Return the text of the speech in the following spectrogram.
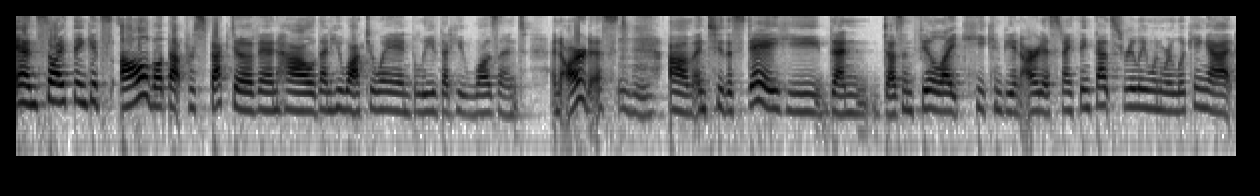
And so I think it's all about that perspective and how then he walked away and believed that he wasn't an artist. Um, and to this day, he then doesn't feel like he can be an artist. And I think that's really when we're looking at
